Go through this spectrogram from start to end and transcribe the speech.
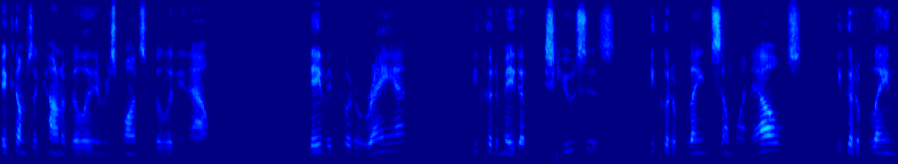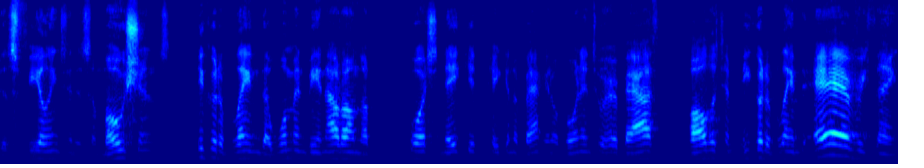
Here comes accountability and responsibility now. David could have ran. He could have made up excuses. He could have blamed someone else. He could have blamed his feelings and his emotions. He could have blamed the woman being out on the porch naked, taking a bath, you know, going into her bath. All the time. He could have blamed everything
